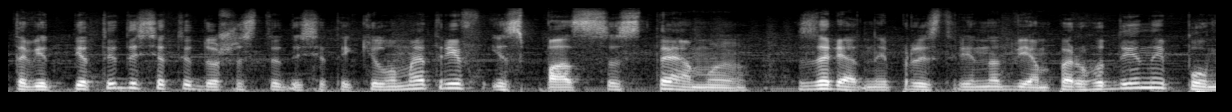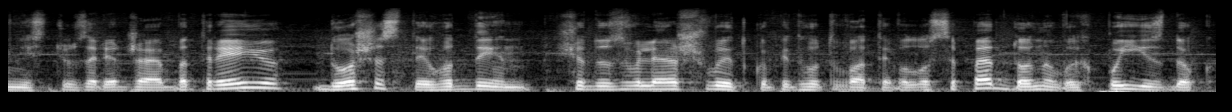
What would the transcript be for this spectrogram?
та від 50 до 60 км із пас-системою. Зарядний пристрій на 2 Ах повністю заряджає батарею до 6 годин, що дозволяє швидко підготувати велосипед до нових поїздок.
